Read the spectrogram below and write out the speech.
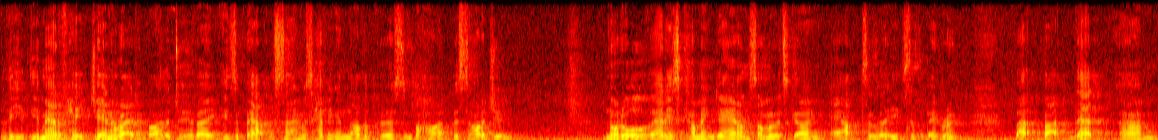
the, the amount of heat generated by the duvet is about the same as having another person behind, beside you. Not all of that is coming down, some of it's going out to the, to the bedroom. But, but that, um,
